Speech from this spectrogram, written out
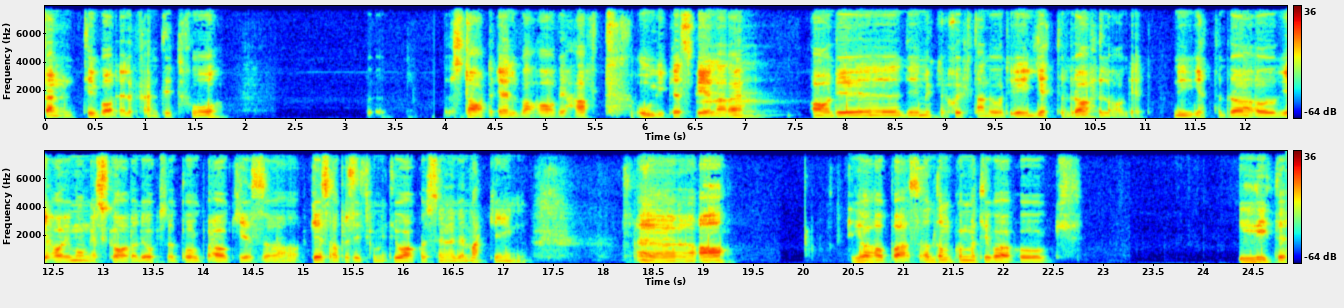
50 var det, eller 52. Start 11 har vi haft olika spelare. Mm. Ja, det, det är mycket skiftande och det är jättebra för laget. Det är jättebra och vi har ju många skadade också. Pogba och Kesa. Kesa har precis kommit tillbaka och sen är det Macke in. Uh, eh, ja. Jag hoppas att de kommer tillbaka och lite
